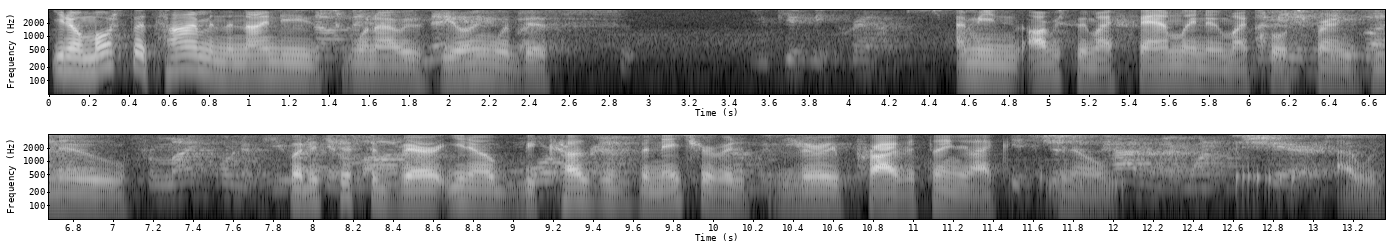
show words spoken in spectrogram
you know most of the time in the '90s when I was dealing with this. I mean, obviously, my family knew, my close friends knew, but it's just a very, you know, because of the nature of it, it's a very private thing. Like, you know, I would,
